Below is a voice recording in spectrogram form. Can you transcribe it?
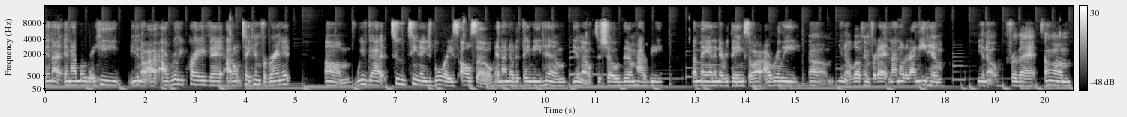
and i and i know that he you know I, I really pray that i don't take him for granted. Um we've got two teenage boys also and i know that they need him you know to show them how to be a man and everything. So I, I really, um, you know, love him for that, and I know that I need him, you know, for that. Um,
